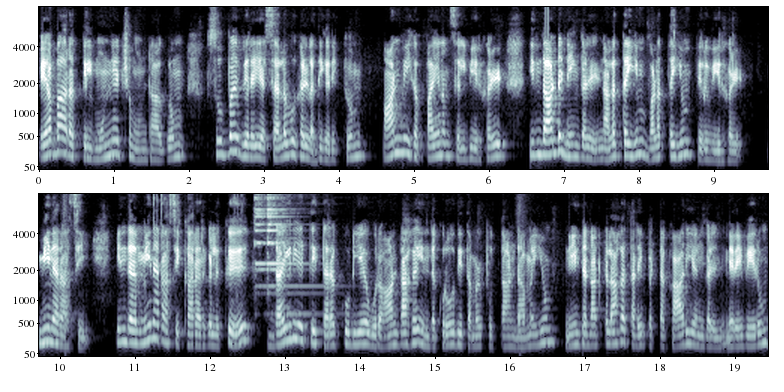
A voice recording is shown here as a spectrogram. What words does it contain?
வியாபாரத்தில் முன்னேற்றம் உண்டாகும். சுப விரய செலவுகள் அதிகரிக்கும். ஆன்மீக பயணம் செல்வீர்கள். இந்த ஆண்டு நீங்கள் நலத்தையும் வளத்தையும் பெறுவீர்கள். மீனராசி. இந்த மீனராசிக்காரர்களுக்கு தைரியத்தை தரக்கூடிய ஒரு ஆண்டாக இந்த குரோதி தமிழ் புத்தாண்டு அமையும். நீண்ட நாட்களாக தடைப்பட்ட காரியங்கள் நிறைவேறும்.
